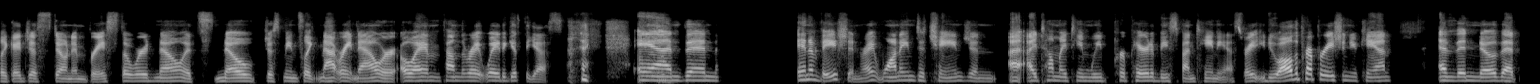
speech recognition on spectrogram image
Like I just don't embrace the word no. It's no just means like not right now or oh, I haven't found the right way to get the yes. and then innovation, right? Wanting to change. And I, I tell my team we prepare to be spontaneous, right? You do all the preparation you can and then know that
